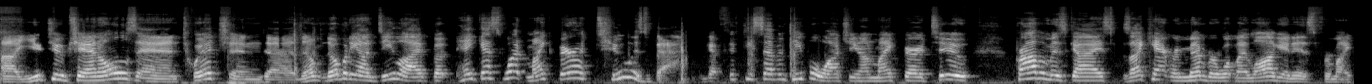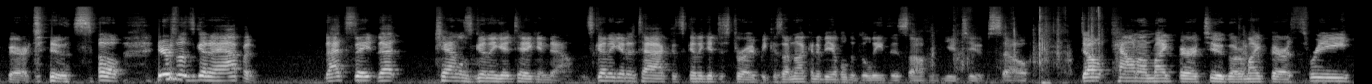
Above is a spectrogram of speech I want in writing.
uh, YouTube channels and Twitch and uh, no, nobody on DLive. But hey, guess what? Mike Barra 2 is back. We got 57 people watching on Mike Barra 2. Problem is, guys, is I can't remember what my login is for Mike Barra 2. So here's what's going to happen. That's the, that channel is going to get taken down. It's going to get attacked. It's going to get destroyed because I'm not going to be able to delete this off of YouTube. So don't count on Mike Barra 2. Go to Mike Barra 3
